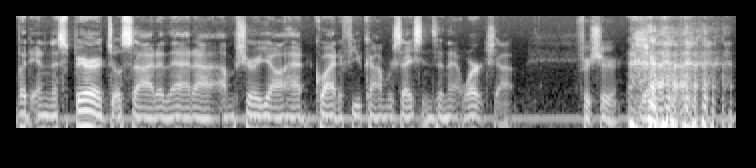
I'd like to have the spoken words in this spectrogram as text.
but in the spiritual side of that, I, I'm sure y'all had quite a few conversations in that workshop. For sure. Go ahead,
